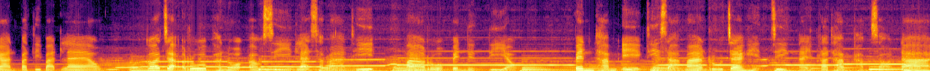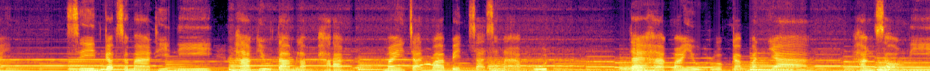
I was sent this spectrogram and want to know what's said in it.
การปฏิบัติแล้ว ก็จะรวบผนวกเอาศีลและสมาธิมารวมเป็นหนึ่งเดียว เป็นธรรมเอกที่สามารถรู้แจ้งเห็นจริงในพระธรรมคำสอนได้ ศีลกับสมาธินี้ หากอยู่ตามลำพัง ไม่จัดว่าเป็นศาสนาพุทธ แต่หากมาอยู่รวมกับปัญญา ทั้งสองนี้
